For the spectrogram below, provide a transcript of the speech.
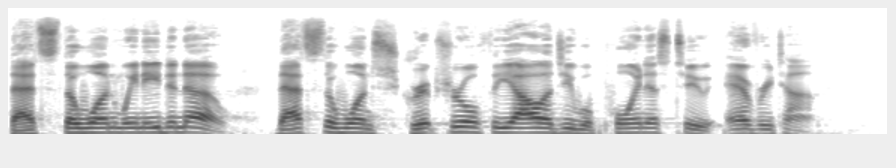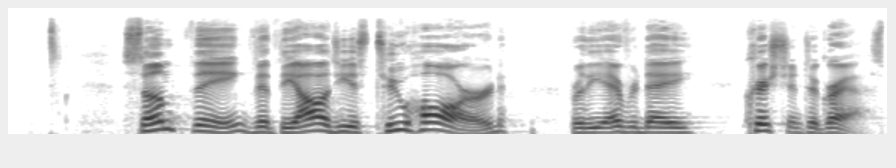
That's the one we need to know. That's the one scriptural theology will point us to every time. Some think that theology is too hard for the everyday Christian to grasp.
